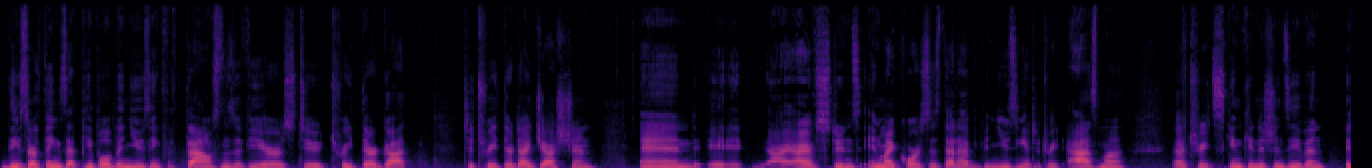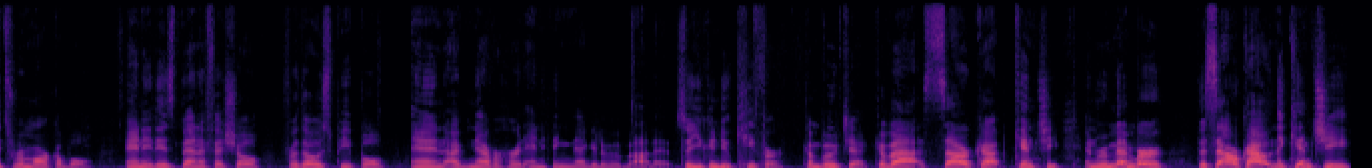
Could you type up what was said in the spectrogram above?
these are things that people have been using for thousands of years to treat their gut, to treat their digestion. And it, I have students in my courses that have been using it to treat asthma, uh, treat skin conditions, even. It's remarkable and it is beneficial for those people and I've never heard anything negative about it. So you can do kefir, kombucha, kvass, sauerkraut, kimchi. And remember, the sauerkraut and the kimchi,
